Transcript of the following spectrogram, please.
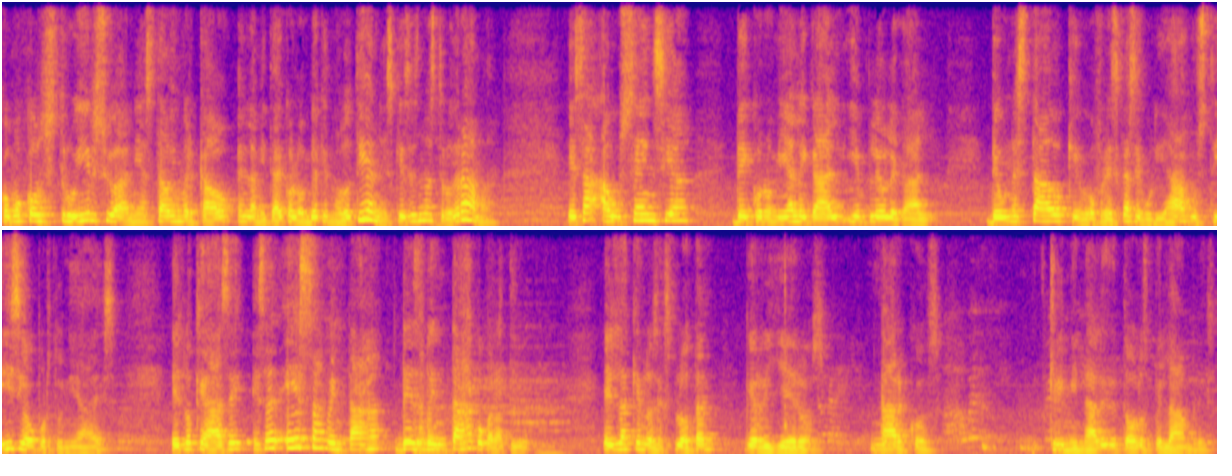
cómo construir ciudadanía, Estado y mercado en la mitad de Colombia que no lo tiene, es que ese es nuestro drama. Esa ausencia de economía legal y empleo legal, de un Estado que ofrezca seguridad, justicia, oportunidades, es lo que hace, esa, esa ventaja, desventaja comparativa, es la que nos explotan guerrilleros, narcos, criminales de todos los pelambres,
